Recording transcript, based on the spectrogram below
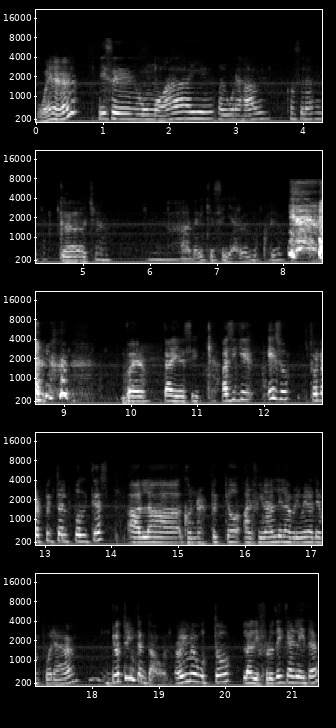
Buena, ¿eh? Hice un moalle, algunas aves con cerámica. Cacha. Ah, tenéis que enseñarme, pues, curioso. bueno, está bien, sí. Así que eso, con respecto al podcast, a la, con respecto al final de la primera temporada, yo estoy encantado. A mí me gustó, la disfruté caleta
